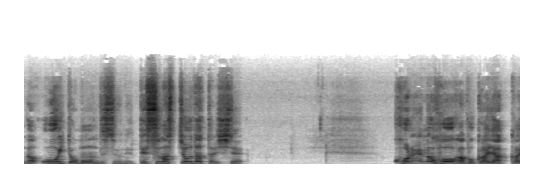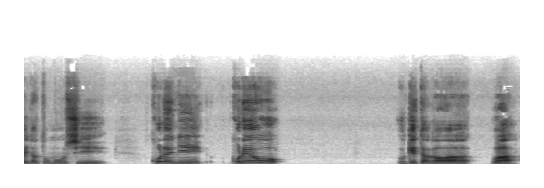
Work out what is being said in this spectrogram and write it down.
が多いと思うんですよね。デスマス調だったりして。これの方が僕は厄介だと思うし、これに、これを受けた側は、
